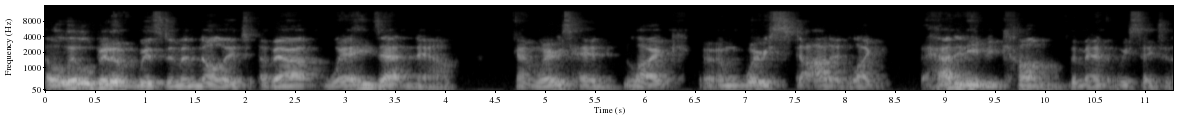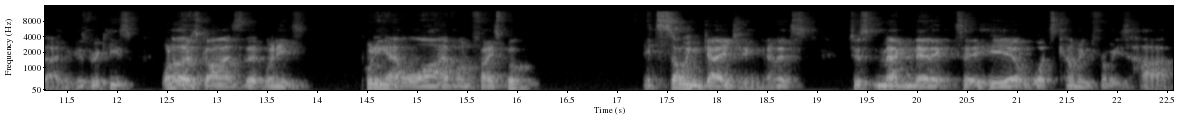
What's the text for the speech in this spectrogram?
a little bit of wisdom and knowledge about where he's at now and where his head like and where he started. Like how did he become the man that we see today? Because ricky's one of those guys that when he's putting out a live on facebook it's so engaging and it's just magnetic to hear what's coming from his heart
